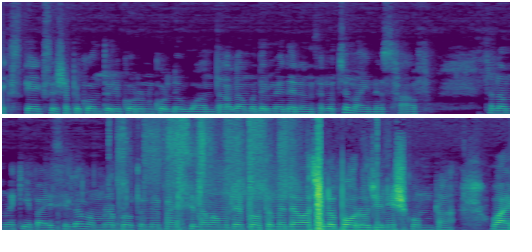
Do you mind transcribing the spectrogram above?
এক্সকে এক্সের সাপেক্ষে অন্তরীকরণ করলে ওয়ান তাহলে আমাদের ম্যাথের অ্যান্সার হচ্ছে মাইনাস হাফ তাহলে আমরা কি পাইছিলাম? আমরা প্রথমে পাইছিলাম, আমাদের প্রথমে দেওয়া ছিল বড় জিনিস কোনটা? ওয়াই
